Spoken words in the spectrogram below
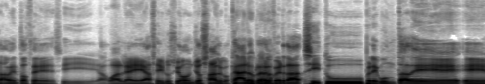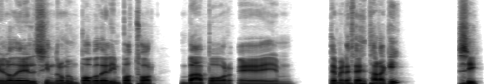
¿sabes? Entonces, si a Juan le hace ilusión, yo salgo. claro, Pero claro. es verdad, si tu pregunta de eh, lo del síndrome un poco del impostor va por eh, ¿te mereces estar aquí? Sí.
